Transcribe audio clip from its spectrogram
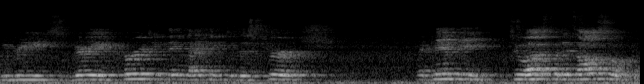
we read some very encouraging things, I think, to this church. It can be to us, but it's also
